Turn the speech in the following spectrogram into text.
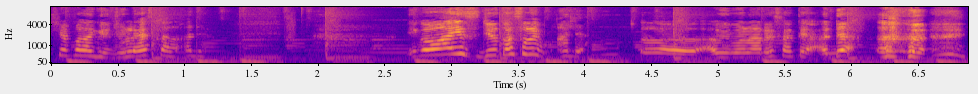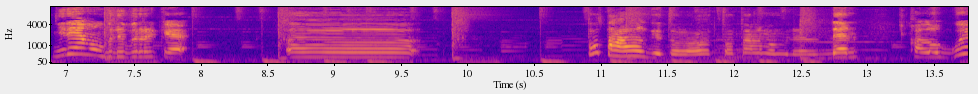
Siapa lagi? Julia Estelle ada. Iko Ais Juta Slim ada. Uh, Abimana Resatya ada. Jadi emang bener-bener kayak uh, total gitu loh total emang bener dan kalau gue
